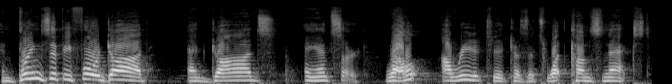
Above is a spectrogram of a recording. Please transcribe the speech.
and brings it before God and God's answer. Well, I'll read it to you because it's what comes next.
